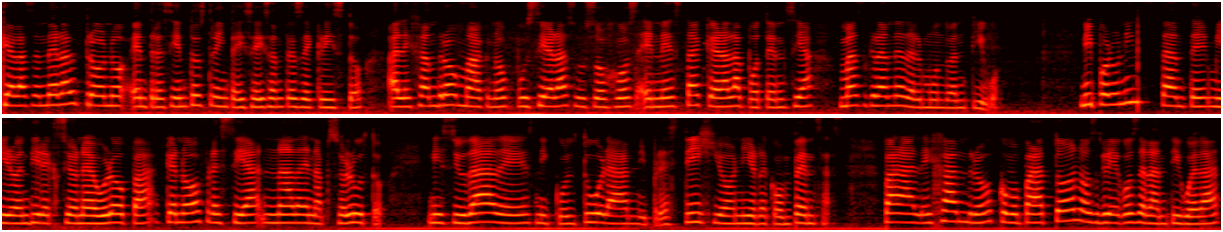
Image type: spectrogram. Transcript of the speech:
que al ascender al trono en 336 a.C., Alejandro Magno pusiera sus ojos en esta que era la potencia más grande del mundo antiguo. Ni por un instante miró en dirección a Europa, que no ofrecía nada en absoluto, ni ciudades, ni cultura, ni prestigio, ni recompensas. Para Alejandro, como para todos los griegos de la antigüedad,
